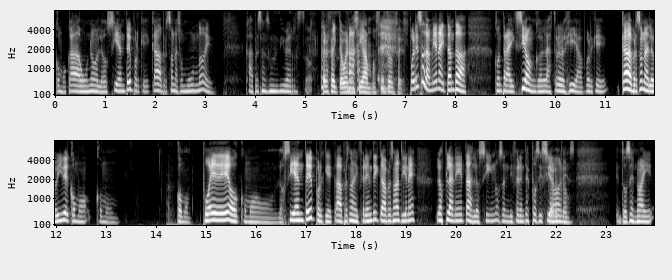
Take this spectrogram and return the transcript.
como cada uno lo siente, porque cada persona es un mundo y cada persona es un universo. Perfecto, bueno, sigamos. Entonces, Por eso también hay tanta contradicción con la astrología, porque cada persona lo vive como, como, como puede o como lo siente, porque cada persona es diferente y cada persona tiene los planetas, los signos en diferentes posiciones. Entonces no hay,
